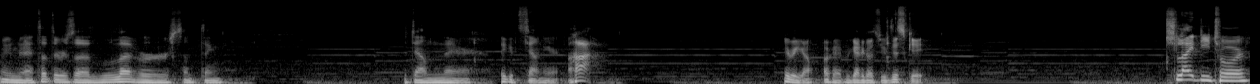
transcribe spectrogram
Wait a minute, I thought there was a lever or something. Down there. I think it's down here. Aha! Here we go. Okay, we gotta go through this gate. Slight detour.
